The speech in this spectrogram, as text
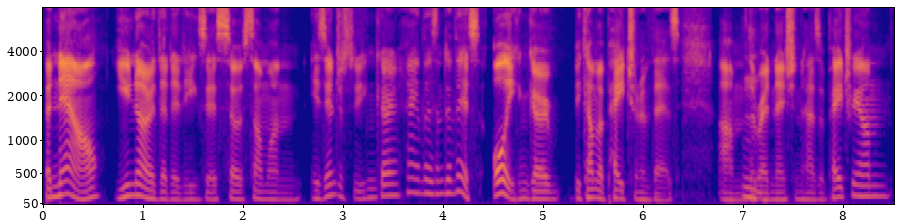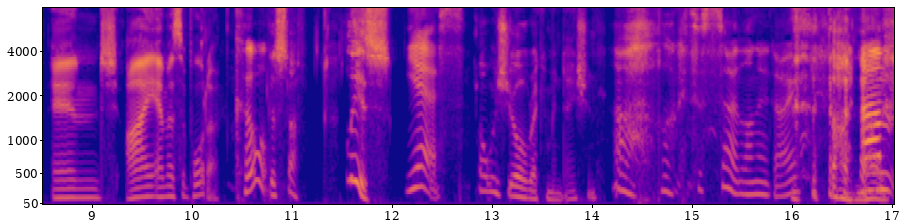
But now you know that it exists. So if someone is interested, you can go, hey, listen to this. Or you can go become a patron of theirs. Um, The Red Nation has a Patreon, and I am a supporter. Cool. Good stuff. Liz, Yes. what was your recommendation? Oh, look, it's just so long ago. Oh no. Um,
